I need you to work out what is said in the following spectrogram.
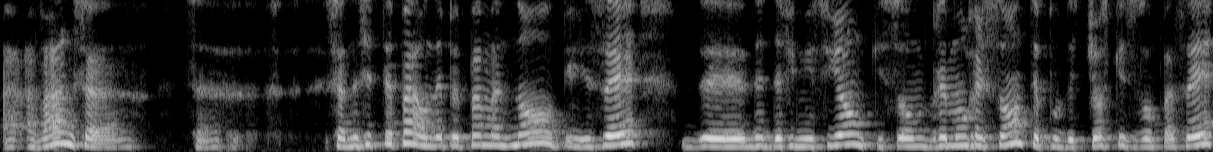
avant, ça, ça, ça n'existait pas. On ne peut pas maintenant utiliser des, des, définitions qui sont vraiment récentes pour des choses qui se sont passées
